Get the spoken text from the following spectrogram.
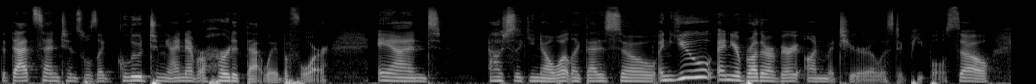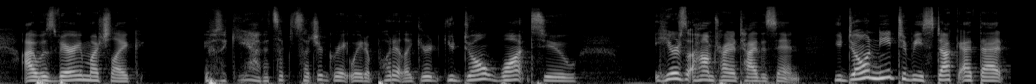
that that sentence was like glued to me. I never heard it that way before. And I was just like, you know what? Like that is so. And you and your brother are very unmaterialistic people. So I was very much like, it was like, yeah, that's like such a great way to put it. Like you're you don't want to. Here's how I'm trying to tie this in. You don't need to be stuck at that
